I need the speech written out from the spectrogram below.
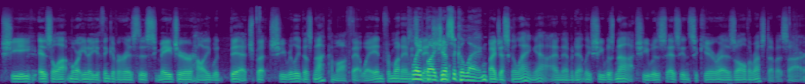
She is a lot more, you know, you think of her as this major Hollywood bitch, but she really does not come off that way. And from what I understand, Played by she- Jessica Lange. By Jessica Lange, yeah. And evidently she was not. She was as insecure as all the rest of us are.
